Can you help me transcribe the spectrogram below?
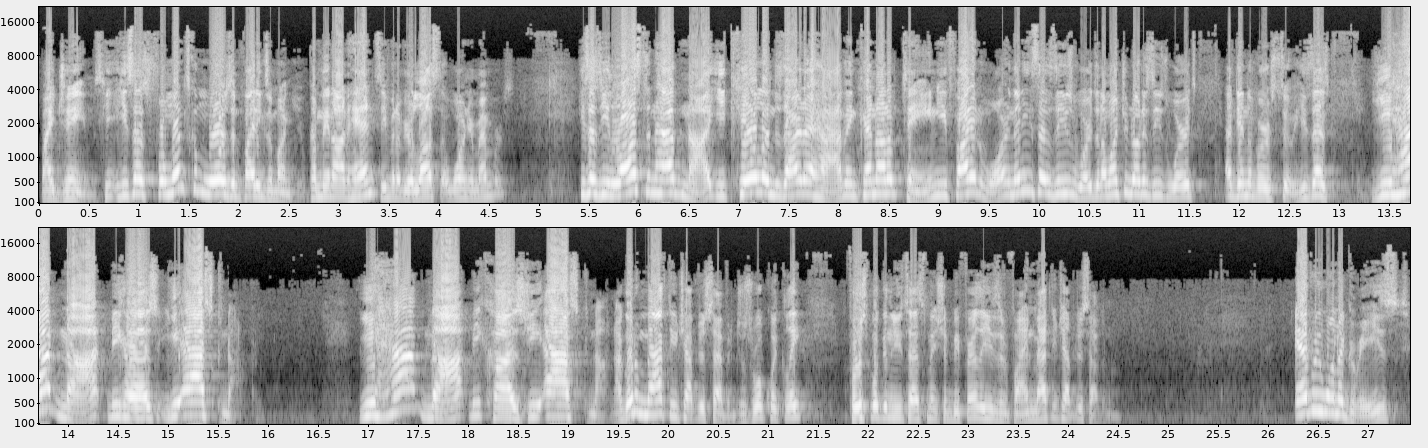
by James. He, he says, From whence come wars and fightings among you? Come they not hence, even of your lust that warn your members? He says, Ye lust and have not, ye kill and desire to have, and cannot obtain, ye fight and war. And then he says these words, and I want you to notice these words at the end of verse 2. He says, Ye have not because ye ask not. Ye have not because ye ask not. Now go to Matthew chapter 7, just real quickly. First book in the New Testament should be fairly easy to find. Matthew chapter 7. Everyone agrees,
